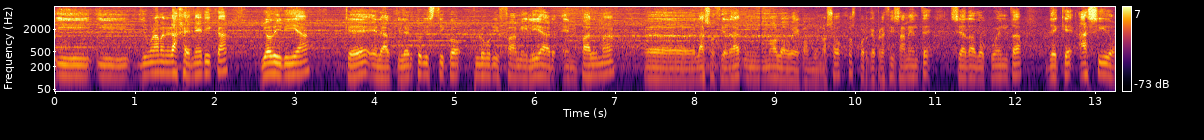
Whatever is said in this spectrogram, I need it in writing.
Y, y de una manera genérica yo diría que el alquiler turístico plurifamiliar en Palma eh, la sociedad no lo ve con buenos ojos porque precisamente se ha dado cuenta de que ha sido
